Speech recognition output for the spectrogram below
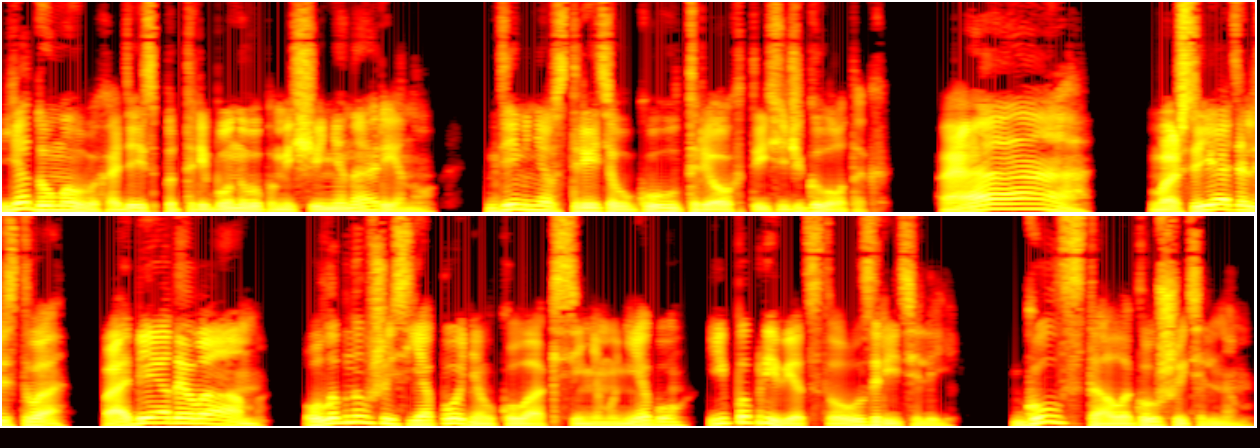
я думал, выходя из-под трибунного помещения на арену, где меня встретил гул трех тысяч глоток. а, -а, -а Ваше сиятельство! Победы вам!» Улыбнувшись, я поднял кулак к синему небу и поприветствовал зрителей. Гул стал оглушительным.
